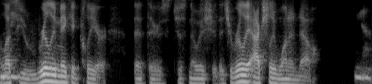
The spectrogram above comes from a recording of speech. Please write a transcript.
unless you really make it clear that there's just no issue, that you really actually want to know. Yeah.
